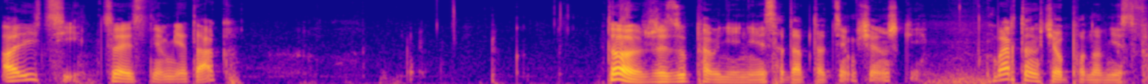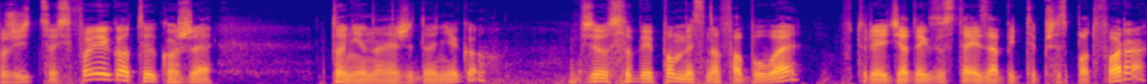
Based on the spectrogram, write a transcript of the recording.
Alicji. Co jest z nią nie tak? To, że zupełnie nie jest adaptacją książki. Barton chciał ponownie stworzyć coś swojego, tylko że to nie należy do niego. Wziął sobie pomysł na fabułę, w której dziadek zostaje zabity przez potwora,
